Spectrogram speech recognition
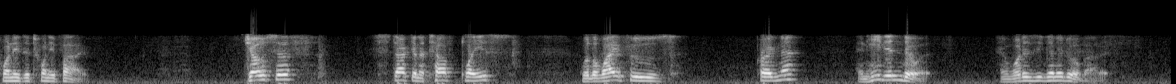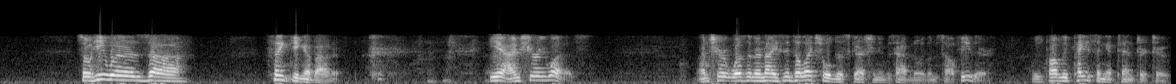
20 to 25. Joseph, stuck in a tough place with a wife who's pregnant, and he didn't do it. And what is he going to do about it? So he was uh, thinking about it. Yeah, I'm sure he was. I'm sure it wasn't a nice intellectual discussion he was having with himself either. He was probably pacing a tent or two.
